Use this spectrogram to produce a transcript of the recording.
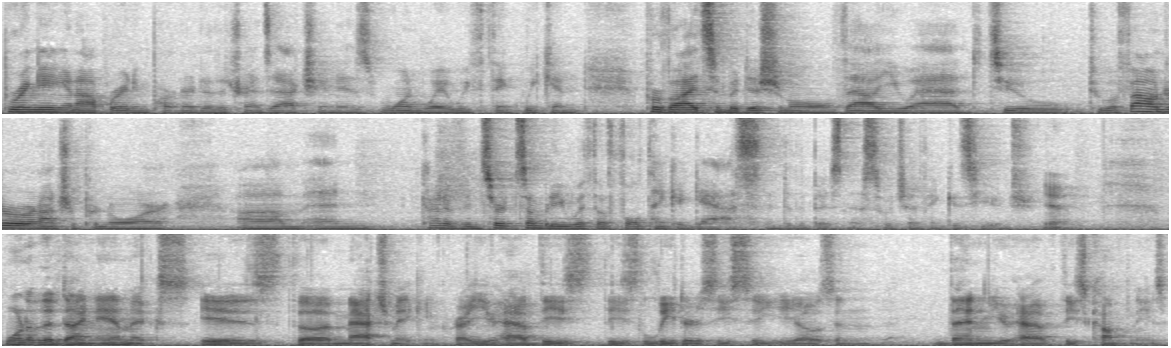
bringing an operating partner to the transaction is one way we think we can provide some additional value add to to a founder or an entrepreneur um, and kind of insert somebody with a full tank of gas into the business which i think is huge. Yeah. One of the dynamics is the matchmaking right? You have these these leaders these ceos and then you have these companies.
